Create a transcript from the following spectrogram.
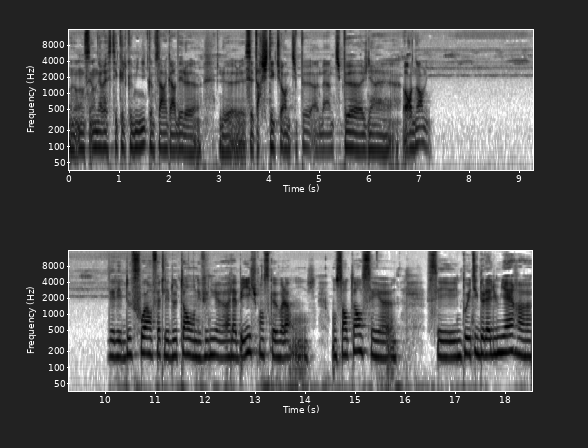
on, est resté quelques minutes comme ça à regarder le, cette architecture un petit peu un, un petit peu euh, je dirais hors norme. Les deux fois en fait les deux temps où on est venu euh, à l'abbaye je pense que voilà on, s'entend c'est euh, c'est une poétique de la lumière euh,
